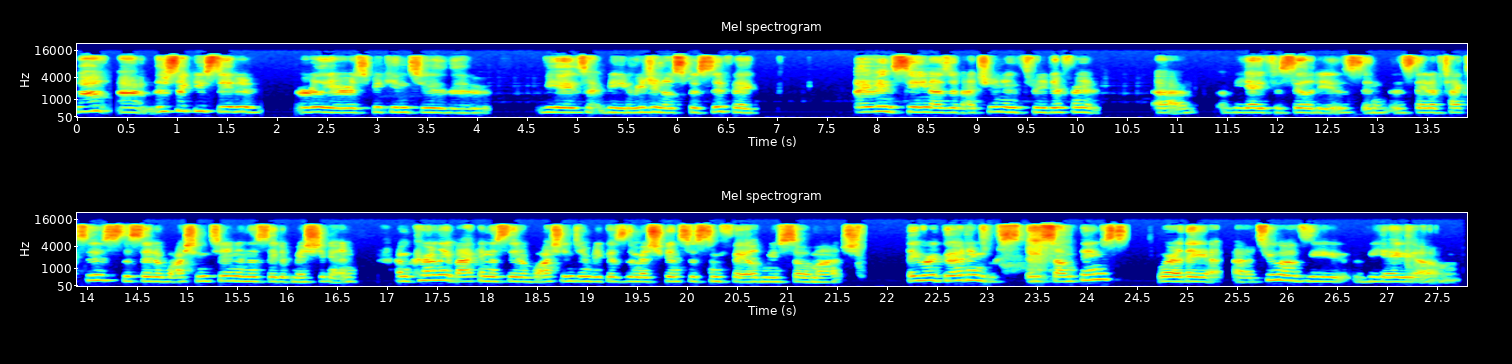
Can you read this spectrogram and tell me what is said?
Well, um, just like you stated earlier, speaking to the VAs being regional specific, I've been seen as a veteran in three different uh, VA facilities in the state of Texas, the state of Washington, and the state of Michigan. I'm currently back in the state of Washington because the Michigan system failed me so much. They were good in, in some things, where they uh, two of the VA um,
